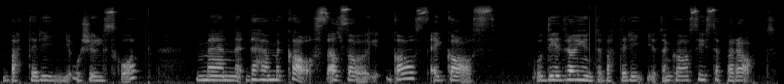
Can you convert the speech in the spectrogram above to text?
batteri och kylskåp. Men det här med gas, alltså gas är gas och det drar ju inte batteri utan gas är ju separat.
